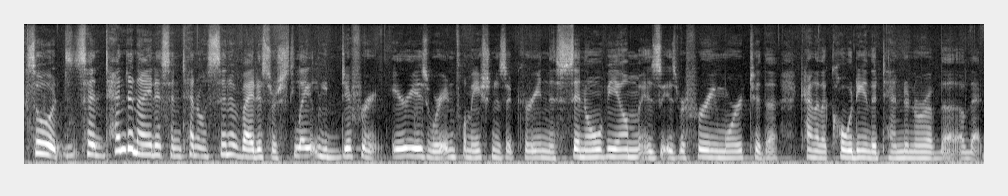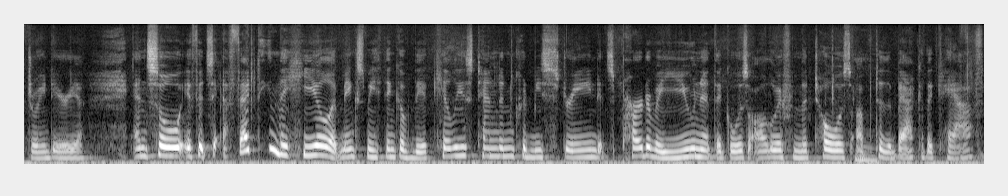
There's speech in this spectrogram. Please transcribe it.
so tendonitis and tenosynovitis are slightly different areas where inflammation is occurring. The synovium is, is referring more to the kind of the coating of the tendon or of, the, of that joint area. And so if it's affecting the heel, it makes me think of the Achilles tendon could be strained. It's part of a unit that goes all the way from the toes up mm. to the back of the calf.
